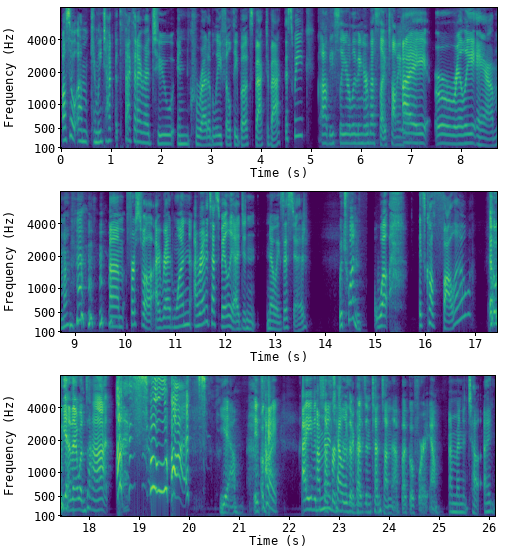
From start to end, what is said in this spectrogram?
Also, um, can we talk about the fact that I read two incredibly filthy books back to back this week? Obviously, you're living your best life. Tell me about I really am. um, first of all, I read one. I read a Tessa Bailey I didn't know existed. Which one? Well, it's called Follow. Oh, yeah, that one's hot. so hot. Yeah, it's Okay, hot. I even I'm suffered tell through the present tense on that, but go for it. Yeah, I'm gonna tell. I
